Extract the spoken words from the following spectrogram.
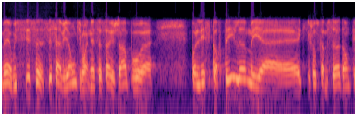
Ben oui, six, six avions qui vont être nécessaires, Richard, pour euh, pas l'escorter, là, mais euh, quelque chose comme ça. Donc,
